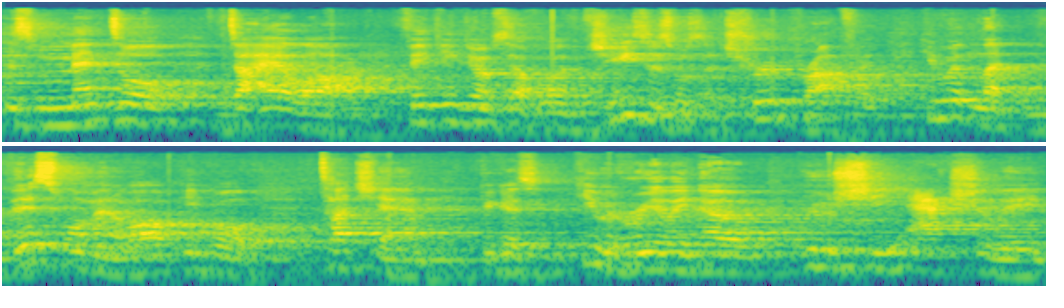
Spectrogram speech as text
this mental dialogue, thinking to himself, well, if Jesus was a true prophet, he wouldn't let this woman of all people touch him because he would really know who she actually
